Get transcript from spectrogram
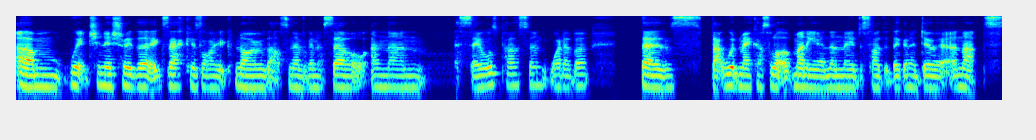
um which initially the exec is like no that's never going to sell and then a salesperson whatever says that would make us a lot of money and then they decide that they're going to do it and that's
